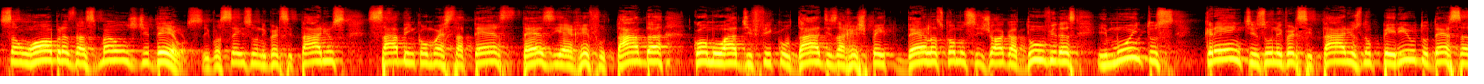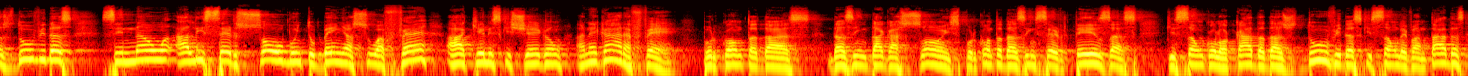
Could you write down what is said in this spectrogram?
são obras das mãos de Deus. E vocês, universitários, sabem como esta tese é refutada, como há dificuldades a respeito delas, como se joga dúvidas, e muitos crentes universitários, no período dessas dúvidas, se não alicerçou muito bem a sua fé, há aqueles que chegam a negar a fé por conta das, das indagações, por conta das incertezas que são colocadas, das dúvidas que são levantadas,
